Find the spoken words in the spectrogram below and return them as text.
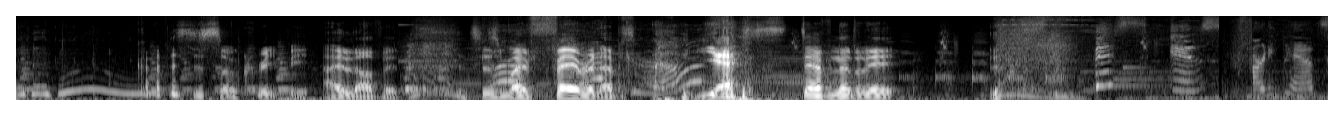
this is so creepy. I love it. This is my favorite episode. yes, definitely. This is Farty Pants.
